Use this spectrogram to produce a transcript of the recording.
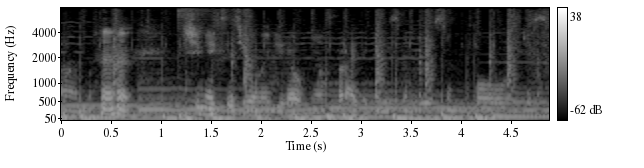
Um, she makes this really oatmeal, but I think I'm just going to do a simple and just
